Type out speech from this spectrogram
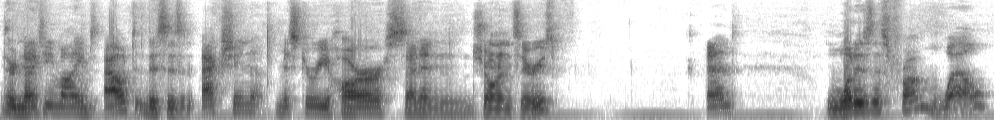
There are 19 volumes out. This is an action, mystery, horror, seinen, shonen series. And what is this from? Well,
